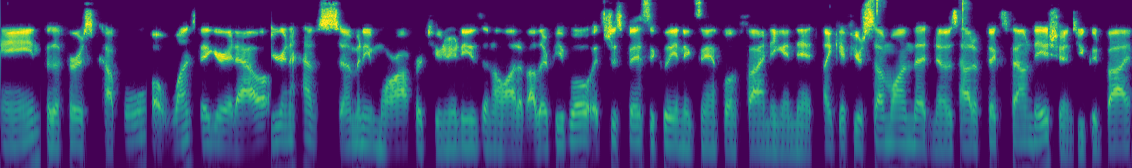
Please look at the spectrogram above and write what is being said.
pain for the first couple, but once you figure it out, you're going to have so many more opportunities than a lot of other people. It's just basically an example of finding a niche. Like if you're someone that knows how to fix foundations, you could buy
